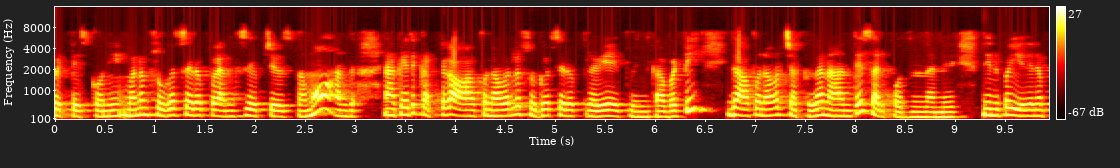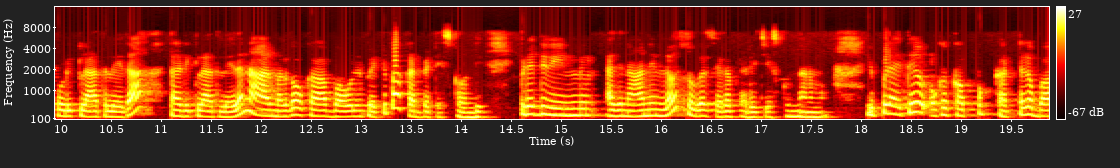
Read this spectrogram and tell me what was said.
పెట్టేసుకొని మనం షుగర్ సిరప్ ఎంతసేపు చేస్తామో అంత నాకైతే కరెక్ట్గా హాఫ్ అన్ అవర్లో షుగర్ సిరప్ రెడీ అయిపోయింది కాబట్టి ఇది హాఫ్ అన్ అవర్ చక్కగా నానితే సరిపోతుందండి. దీనిపై ఏదైనా పొడి క్లాత్ లేదా తడి క్లాత్ లేదా నార్మల్గా ఒక బౌల్ పెట్టి పక్కన పెట్టేసుకోండి. ఇప్పుడైతే దీన్ని అది నానిలో షుగర్ సిరప్ రెడీ చేసుకుందాము. ఇప్పుడైతే ఒక కప్పు కరెక్ట్గా బా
